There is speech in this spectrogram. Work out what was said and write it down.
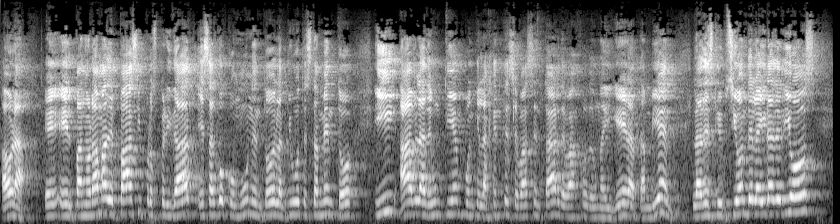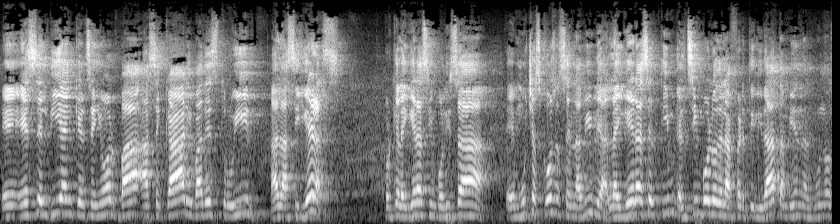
Ahora, eh, el panorama de paz y prosperidad es algo común en todo el Antiguo Testamento y habla de un tiempo en que la gente se va a sentar debajo de una higuera también. La descripción de la ira de Dios eh, es el día en que el Señor va a secar y va a destruir a las higueras, porque la higuera simboliza eh, muchas cosas en la Biblia. La higuera es el, símbolo de la fertilidad también en algunos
